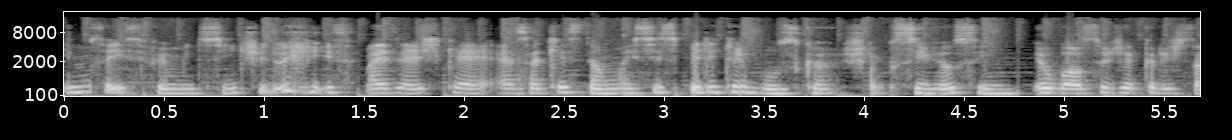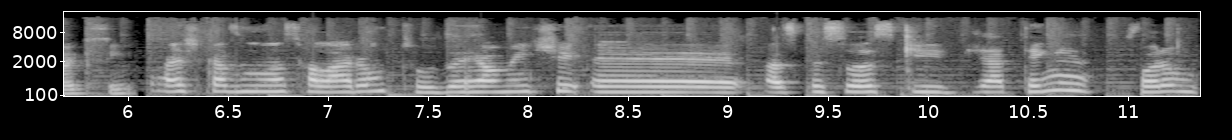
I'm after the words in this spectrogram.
e não sei se foi muito sentido isso, mas acho que é essa questão, esse espírito de busca. Acho que é possível sim. Eu gosto de acreditar que sim. Acho que as meninas falaram tudo. Realmente, é, as pessoas que já têm, foram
